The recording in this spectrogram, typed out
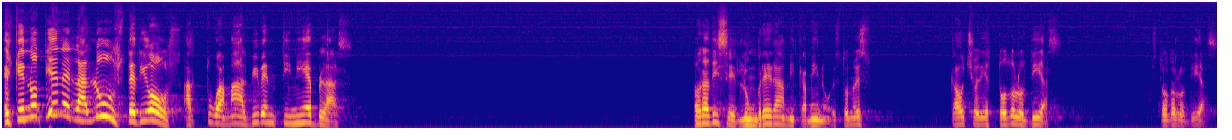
El que no tiene la luz de Dios actúa mal, vive en tinieblas. Ahora dice, lumbrera a mi camino. Esto no es cada ocho días, todos los días. Es todos los días.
